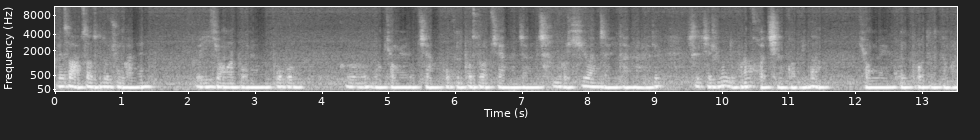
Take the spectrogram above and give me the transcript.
그래서 앞서서도 중간에 그 이경을 보면 보고 그뭐 경외롭지 않고 공포스럽지 않은 자는 참으로 희유한 자이다라는 게 실제로는 누구나 거치는 겁니다. 경외, 공포 등등을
